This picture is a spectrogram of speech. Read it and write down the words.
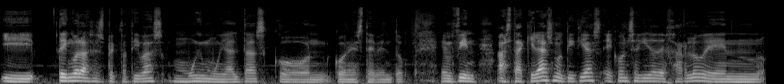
y tengo las expectativas muy muy altas con, este evento. En fin, hasta aquí las noticias he conseguido dejarlo en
